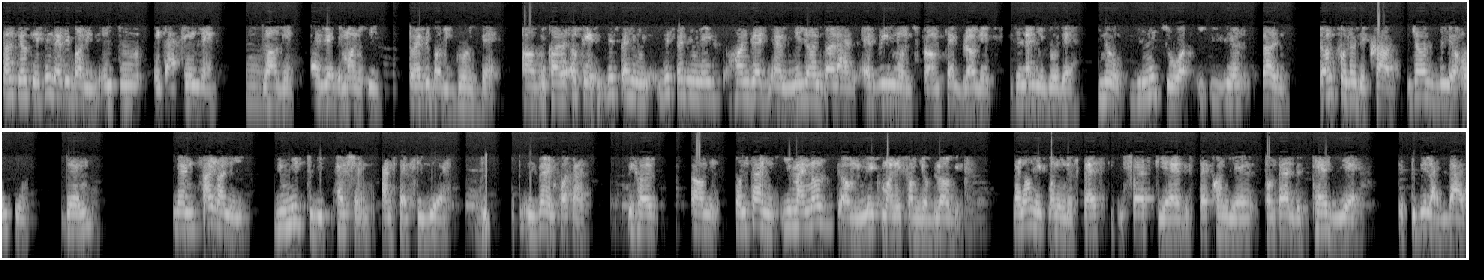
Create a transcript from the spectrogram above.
Don't say, okay, since everybody is into entertainment, mm. blogging, that's where the money is, so everybody goes there uh, because okay, this person this person makes hundred um, dollars every month from tech blogging. Then let me go there. No, you need to you, you, sorry, don't follow the crowd. Just do your own thing. Then, then finally, you need to be patient and persevere. It's very important because um, sometimes you might not um, make money from your blog You might not make money in the first first year, the second year, sometimes the third year. It could be like that.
